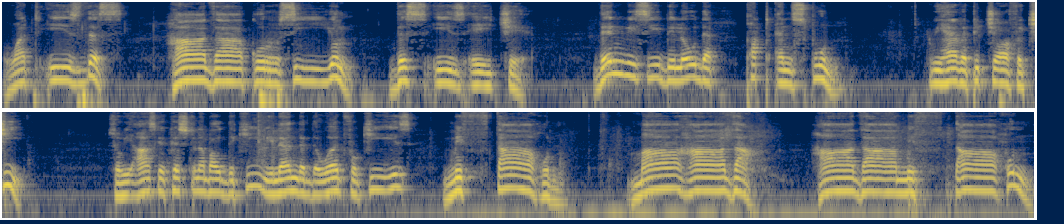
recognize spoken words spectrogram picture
What is this? Hada kursiyun. This is a chair. Then we see below that pot and spoon, we have a picture of a key. So we ask a question about the key. We learn that the word for key is miftahun. Ma hada. Hada miftahun.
